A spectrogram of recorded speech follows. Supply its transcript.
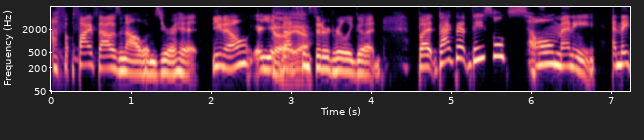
a f- 5,000 albums, you're a hit, you know? You- Oh, that's yeah. considered really good. But back then they sold so many and they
